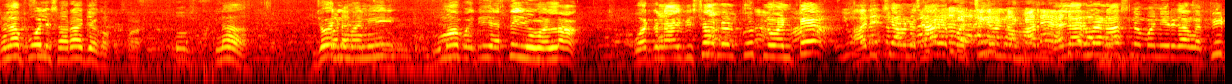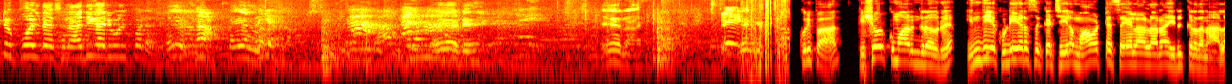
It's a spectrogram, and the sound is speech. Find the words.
நல்லா போலீஸ் அராஜகம் என்ன ஜோதிமணி உமாபதி எஸ்ஐ இவங்கெல்லாம் ஒருத்தர் நான் விசாரணை கூட்டின்னு வந்துட்டு அடிச்சு அவனை காயப்பட்டு எல்லாருமே நாசனம் பண்ணியிருக்காங்க பீட்டு போலீஸ் ஸ்டேஷன் அதிகாரி உள்பட கையெடு. கையெடு. ஏறா. குறிப்பா கிஷோர் குமாருங்கிறவரு இந்திய குடியரசுக் கட்சியில மாவட்ட செயலாளரா இருக்கிறதுனால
